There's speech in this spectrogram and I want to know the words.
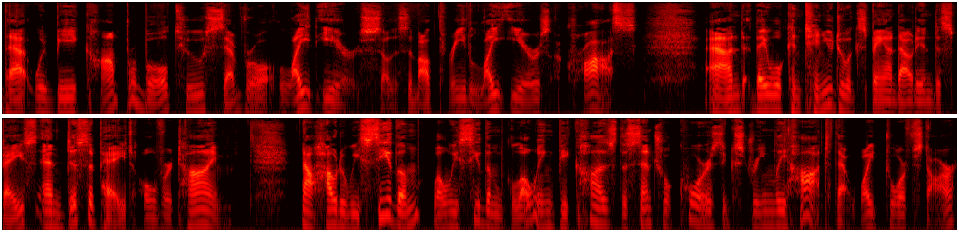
that would be comparable to several light years. So this is about three light years across. And they will continue to expand out into space and dissipate over time. Now how do we see them? Well, we see them glowing because the central core is extremely hot. That white dwarf star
